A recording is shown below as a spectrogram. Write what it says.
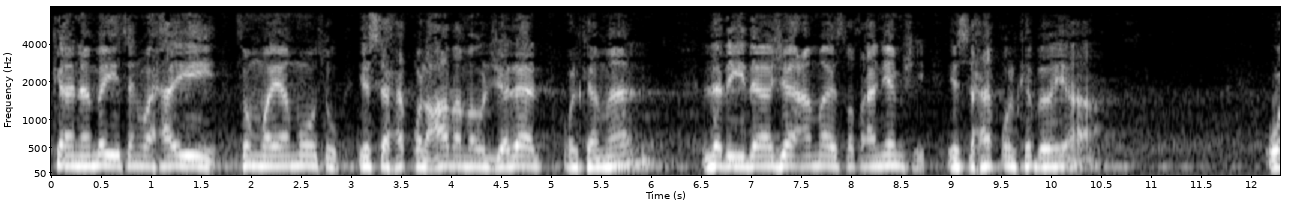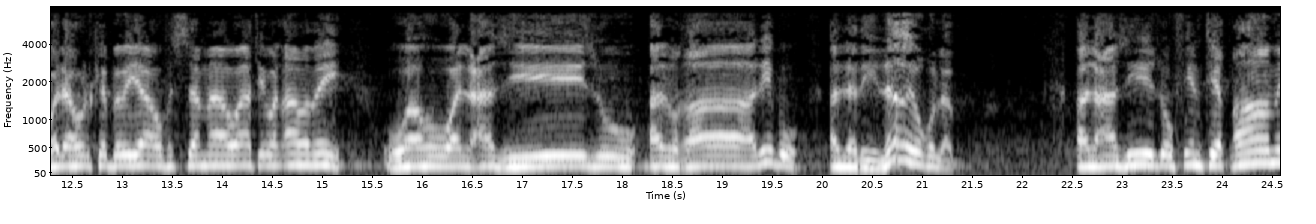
كان ميتا وحي ثم يموت يستحق العظمة والجلال والكمال. الذي إذا جاع ما يستطيع أن يمشي يستحق الكبرياء. وله الكبرياء في السماوات والأرض وهو العزيز الغالب الذي لا يغلب. العزيز في انتقامه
